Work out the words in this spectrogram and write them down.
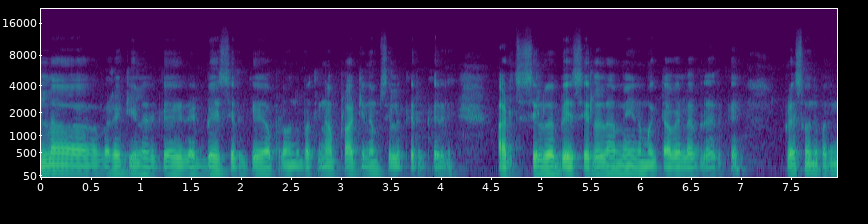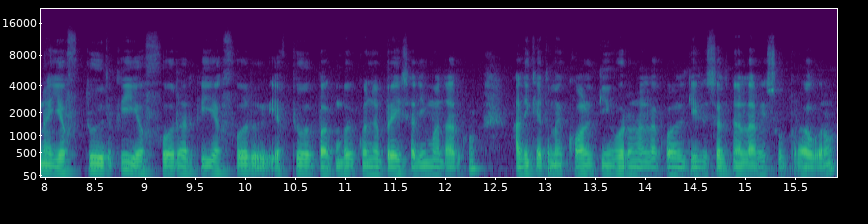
எல்லா வெரைட்டியில் இருக்குது ரெட் பேஸ் இருக்குது அப்புறம் வந்து பார்த்திங்கன்னா பிளாட்டினம் சில்க் இருக்குது அடுத்து சில்வர் பேஸ் எல்லாமே நம்மகிட்ட அவைலபிள் இருக்குது ப்ளஸ் வந்து பார்த்திங்கன்னா எஃப் டூ இருக்குது எஃப் ஃபோர் இருக்குது எஃப் ஃபோர் எஃப் டூ பார்க்கும்போது கொஞ்சம் ப்ரைஸ் அதிகமாக தான் இருக்கும். அதுக்கேற்ற மாதிரி குவாலிட்டியும் வரும். நல்ல குவாலிட்டி ரிசல்ட் நல்லாவே சூப்பராக வரும்.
